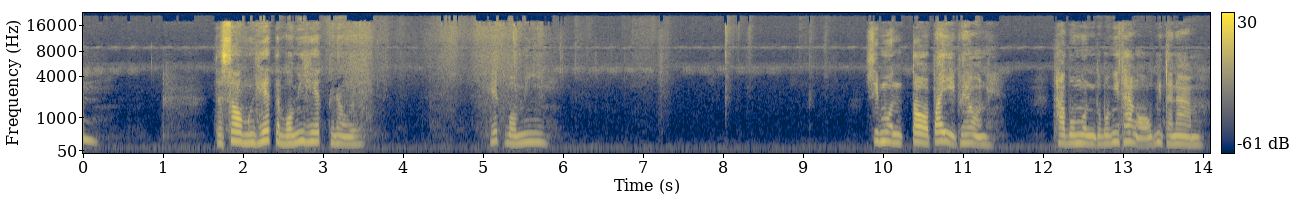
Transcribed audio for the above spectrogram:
มแต่เศร้ามึงเฮ็ดแต่บ่มีเฮ็ดพี่น้องเอ้ยเฮ็ดบ่มีสิมุนต่อไปอีกพี่น้องนี่ถ้าบ่มุนก็บ่มีทางออกมีแต่น้ำ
